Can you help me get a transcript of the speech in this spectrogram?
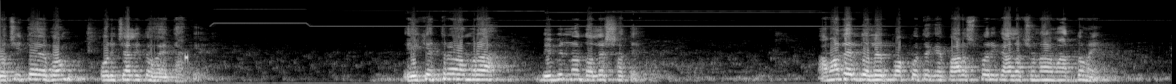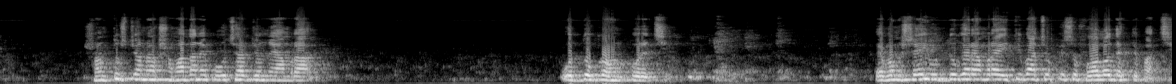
রচিত এবং পরিচালিত হয়ে থাকে। এই ক্ষেত্রেও আমরা বিভিন্ন দলের সাথে, আমাদের দলের পক্ষ থেকে পারস্পরিক আলোচনার মাধ্যমে সন্তোষজনক সমাধানে পৌঁছার জন্য আমরা উদ্যোগ গ্রহণ করেছি। এবং সেই উদ্যোগের আমরা ইতিবাচক কিছু ফলও দেখতে পাচ্ছি।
